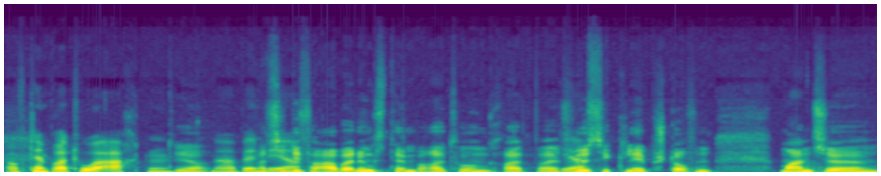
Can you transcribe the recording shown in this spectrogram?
Auf Temperatur achten. Ja. Ne, also die Verarbeitungstemperaturen, gerade bei ja. Flüssigklebstoffen, manche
